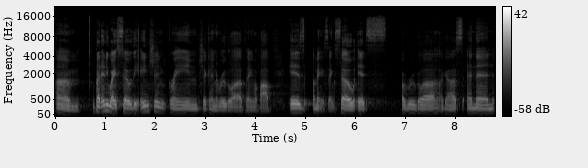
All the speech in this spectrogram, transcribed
Um, but anyway, so the ancient grain chicken arugula thing, Bob, is amazing. So it's arugula, I guess, and then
